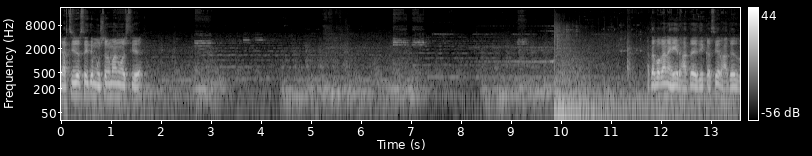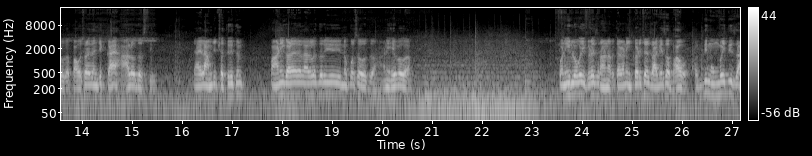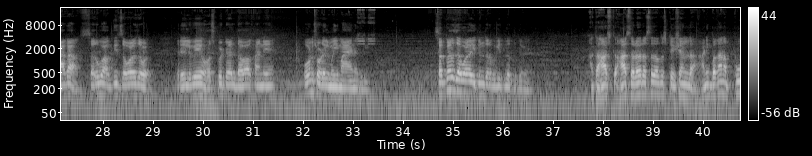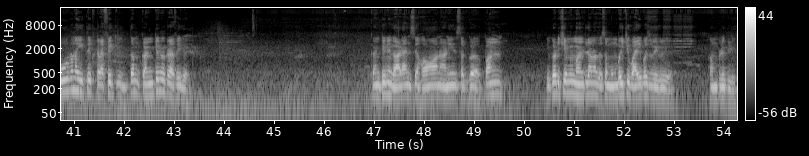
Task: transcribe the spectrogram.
जास्तीत जास्त इथे मुसलमान वस्ती आहे. आता बघा ना हे राहत आहेत हे कसे राहत आहेत बघा. पावसाळ्यात त्यांचे काय हाल होत असतील? त्याला आमच्या छत्रीतून पाणी गळायला लागलं तरी नकोसं होतं. आणि हे बघा. पण ही लोक इकडेच राहणार. कारण इकडच्या जागेचा भाव अगदी मुंबईतली जागा सर्व अगदी जवळजवळ. रेल्वे हॉस्पिटल दवाखाने कोण सोडेल मग ही मायानगरी? सगळं जवळ आहे इथून जर बघितलं तर तुम्ही. आता हा हा सरळ रस्ता जातो स्टेशनला. आणि बघा ना पूर्ण इथे ट्रॅफिक एकदम कंटिन्यू ट्रॅफिक आहे. कंटिन्यू गाड्यांचे हॉर्न आणि सगळं. पण इकडची मी म्हटलं ना जसं मुंबईची वाईबच वेगळी आहे कम्प्लिटली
